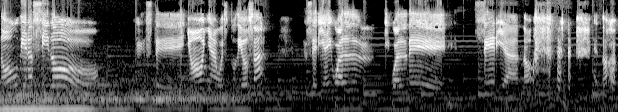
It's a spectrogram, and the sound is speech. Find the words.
no hubiera sido este, ñoña o estudiosa, se sería igual, igual de seria, ¿no? no,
